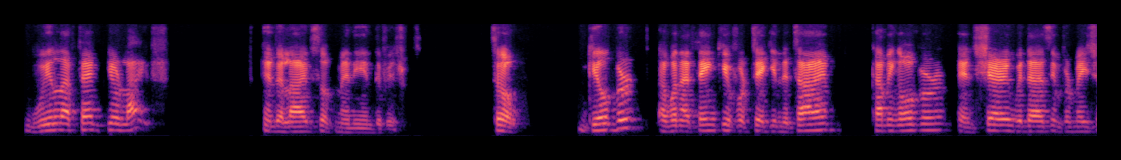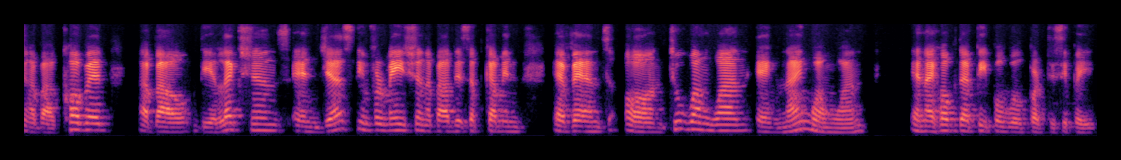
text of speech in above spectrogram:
will affect your life and the lives of many individuals. So, Gilbert, I want to thank you for taking the time, coming over and sharing with us information about COVID, about the elections, and just information about this upcoming event on 211 and 911. And I hope that people will participate.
